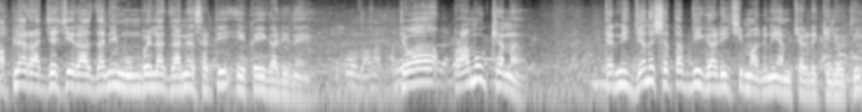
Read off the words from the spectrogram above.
आपल्या राज्याची राजधानी मुंबईला जाण्यासाठी एकही गाडी नाही. तेव्हा प्रामुख्यानं त्यांनी जनशताब्दी गाडीची मागणी आमच्याकडे केली होती.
